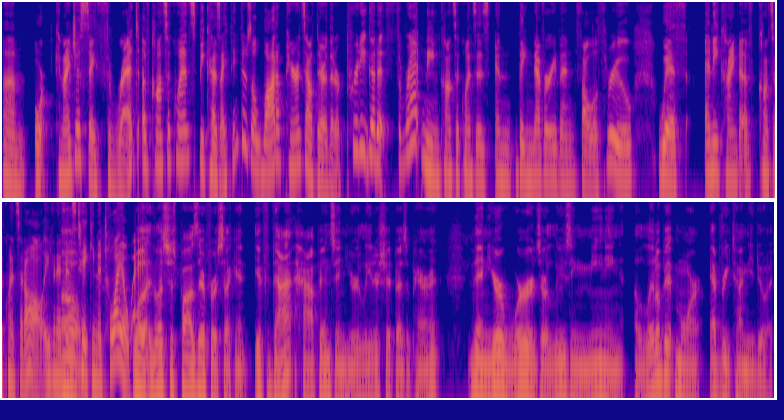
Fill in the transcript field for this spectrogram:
um, or can I just say threat of consequence? Because I think there's a lot of parents out there that are pretty good at threatening consequences and they never even follow through with any kind of consequence at all, even if Oh. it's taking a toy away. Well, let's just pause there for a second. If that happens in your leadership as a parent, then your words are losing meaning a little bit more every time you do it.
